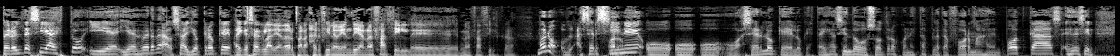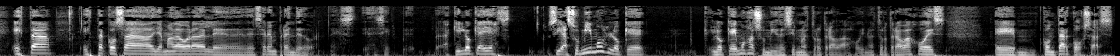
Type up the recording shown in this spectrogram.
Pero él decía esto y, eh, y es verdad. O sea, yo creo que... Hay que ser gladiador para hacer cine hoy en día. No es fácil, eh, no es fácil, claro. Bueno, hacer cine o, o- o- o hacer lo que, lo que estáis haciendo vosotros con estas plataformas en podcast. Es decir, esta, esta cosa llamada ahora de, de ser emprendedor. Es, es decir, aquí lo que hay es, si asumimos lo que, lo que hemos asumido, es decir, nuestro trabajo, y nuestro trabajo es eh, contar cosas.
